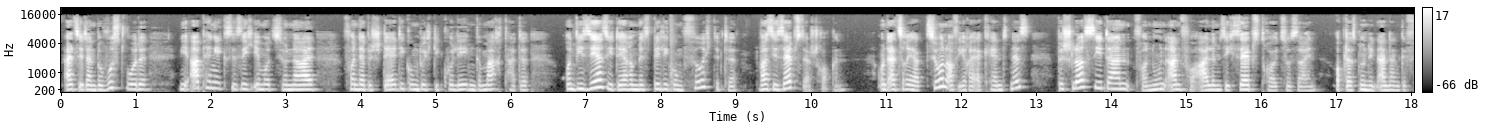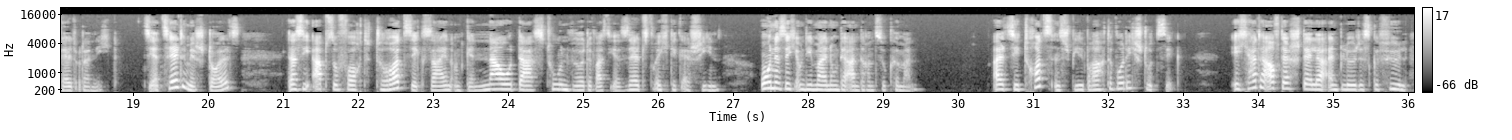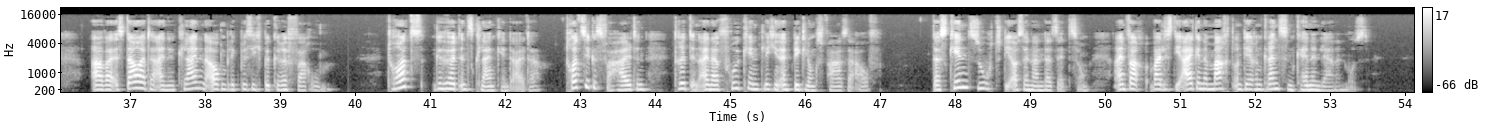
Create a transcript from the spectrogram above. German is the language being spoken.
Als ihr dann bewusst wurde, wie abhängig sie sich emotional von der Bestätigung durch die Kollegen gemacht hatte und wie sehr sie deren Missbilligung fürchtete, war sie selbst erschrocken. Und als Reaktion auf ihre Erkenntnis beschloss sie dann, von nun an vor allem sich selbst treu zu sein, ob das nun den anderen gefällt oder nicht. Sie erzählte mir stolz, dass sie ab sofort trotzig sein und genau das tun würde, was ihr selbst richtig erschien, ohne sich um die Meinung der anderen zu kümmern. Als sie Trotz ins Spiel brachte, wurde ich stutzig. Ich hatte auf der Stelle ein blödes Gefühl, aber es dauerte einen kleinen Augenblick, bis ich begriff, warum. Trotz gehört ins Kleinkindalter. Trotziges Verhalten tritt in einer frühkindlichen Entwicklungsphase auf. Das Kind sucht die Auseinandersetzung, einfach weil es die eigene Macht und deren Grenzen kennenlernen muss.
